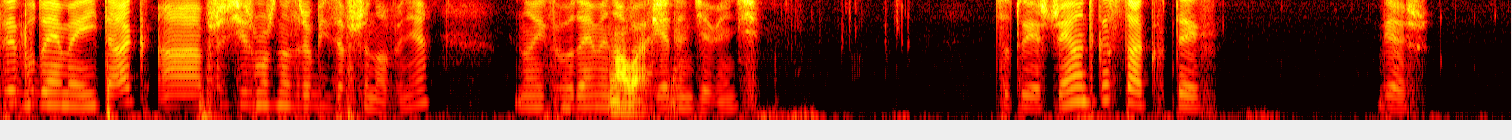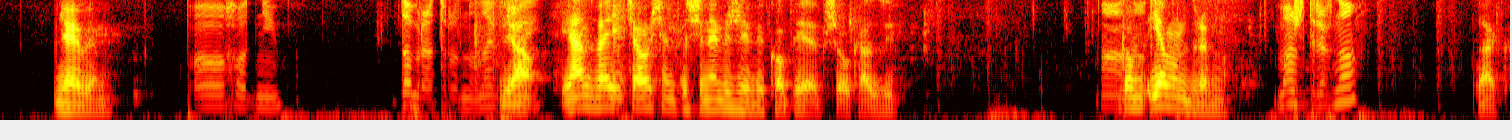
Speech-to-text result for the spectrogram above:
wybudujemy i tak, a przecież można zrobić zawsze nowy, nie? No i wybudujemy No nowy w właśnie. 1.9. Co tu jeszcze? Ja mam tylko stak tych. Wiesz, Nie wiem. pochodni. Dobra, trudno, najwyżej. Ja, ja mam 28 to się najwyżej wykopię przy okazji. A, Tylko no. ja mam drewno. Masz drewno? Tak.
